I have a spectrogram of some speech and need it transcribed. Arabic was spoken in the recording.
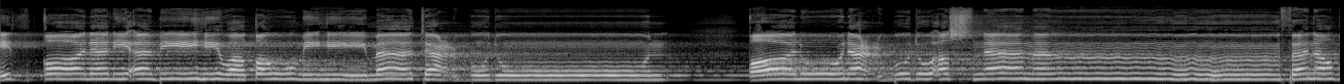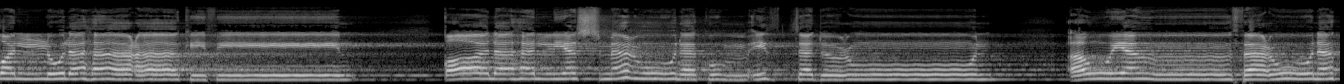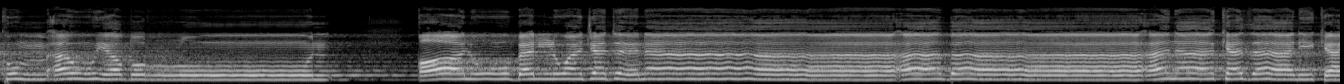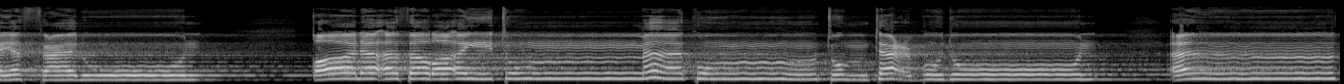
إذ قال لأبيه وقومه ما تعبدون؟ قالوا نعبد أصناما فنظل لها عاكفين. قال هل يسمعونكم إذ تدعون؟ أو ينفعونكم أو يضرون. قالوا بل وجدنا آباءنا كذلك يفعلون. قال أفرأيتم ما كنتم تعبدون؟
